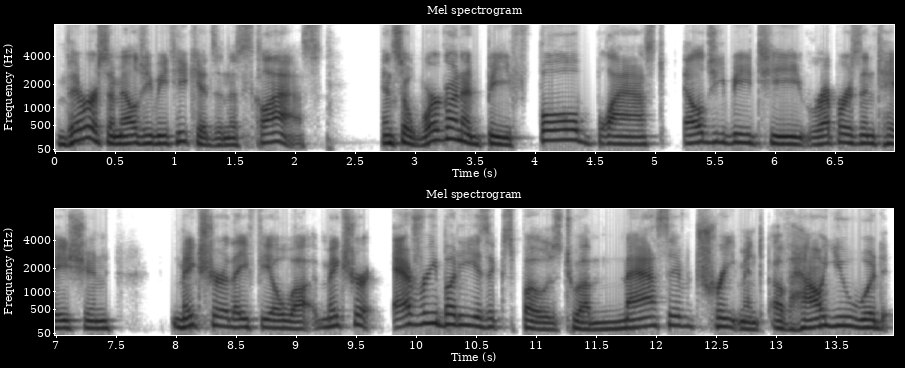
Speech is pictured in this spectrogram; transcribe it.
there are some LGBT kids in this class. And so we're going to be full blast LGBT representation, make sure they feel well, make sure everybody is exposed to a massive treatment of how you would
